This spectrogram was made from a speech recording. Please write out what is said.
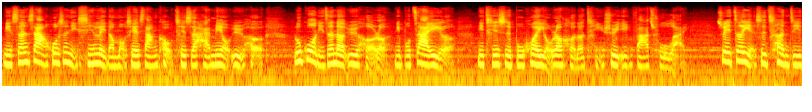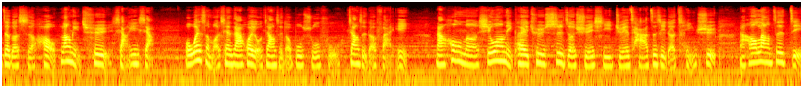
你身上或是你心里的某些伤口其实还没有愈合。如果你真的愈合了，你不在意了。你其实不会有任何的情绪引发出来，所以这也是趁机这个时候让你去想一想，我为什么现在会有这样子的不舒服，这样子的反应。然后呢，希望你可以去试着学习觉察自己的情绪，然后让自己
